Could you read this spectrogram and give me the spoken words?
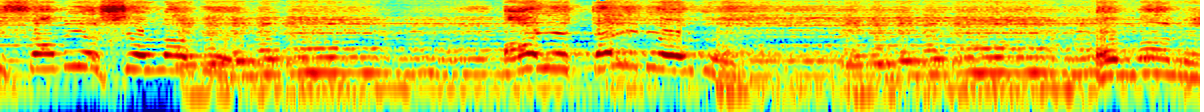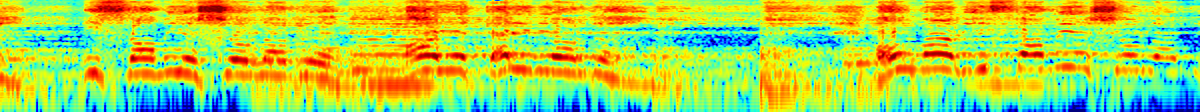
İslam'ı yaşıyorlardı. Ayetler iniyordu. Onlar İslam'ı yaşıyorlardı. Ayetler iniyordu. Onlar İslam'ı yaşıyorlardı.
